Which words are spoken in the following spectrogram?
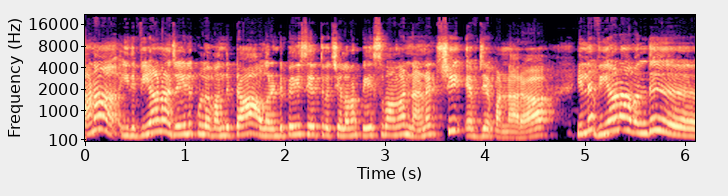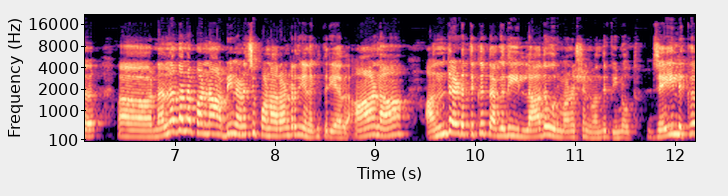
ஆனால் இது வியானா ஜெயிலுக்குள்ளே வந்துட்டா அவங்க ரெண்டு பேரும் சேர்த்து வச்சு எல்லாரும் பேசுவாங்கன்னு நினச்சி எஃப்ஜே பண்ணாரா? இல்லை வியானா வந்து ஆஹ் நல்லா தானே பண்ணா அப்படின்னு நினச்சி பண்ணாரான்றது எனக்கு தெரியாது. ஆனால் அந்த இடத்துக்கு தகுதி இல்லாத ஒரு மனுஷன் வந்து வினோத். ஜெயிலுக்கு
